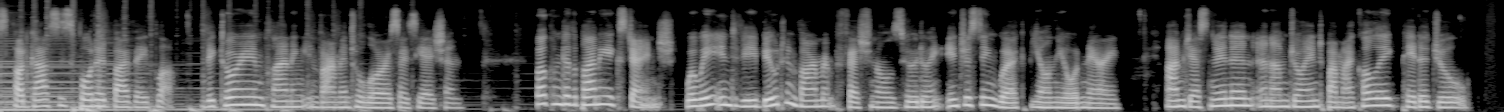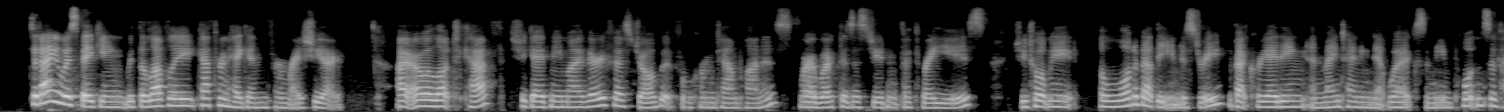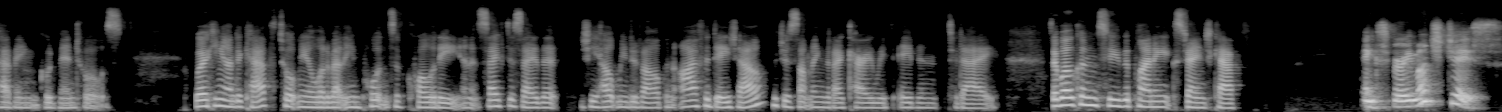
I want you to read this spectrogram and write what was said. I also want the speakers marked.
Speaker 1: This podcast is supported by VPELA, Victorian Planning Environmental Law Association. Welcome to the Planning Exchange, where we interview built environment professionals who are doing interesting work beyond the ordinary. I'm Jess Noonan, and I'm joined by my colleague Peter Jewell. Today, we're speaking with the lovely Catherine Heggen from Ratio. I owe a lot to Kath. She gave me my very first job at Fulcrum Town Planners, where I worked as a student for three years. She taught me a lot about the industry, about creating and maintaining networks, and the importance of having good mentors. Working under Kath taught me a lot about the importance of quality, and it's safe to say that she helped me develop an eye for detail, which is something that I carry with even today. So, welcome to the Planning Exchange, Kath.
Speaker 2: Thanks very much, Jess.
